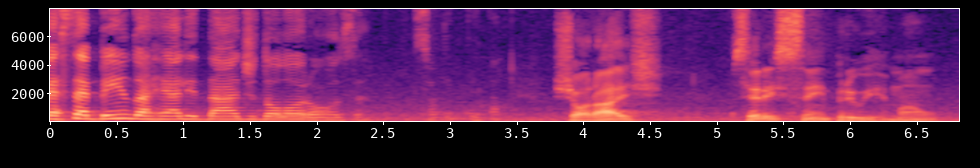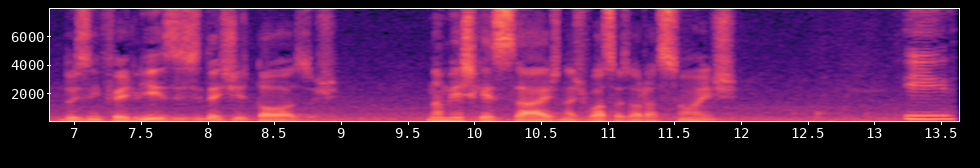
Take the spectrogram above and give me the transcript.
percebendo a realidade dolorosa. Chorais? Sereis sempre o irmão dos infelizes e desditosos. Não me esqueçais nas vossas orações. E,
